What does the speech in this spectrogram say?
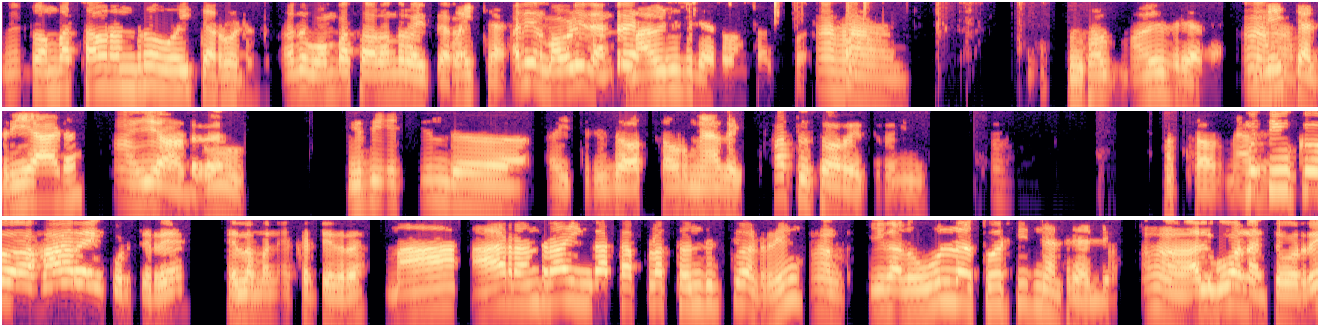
ಎಂಟು ಒಂಬತ್ ಸಾವಿರ ಅಂದ್ರು ಹೋಯ್ತಾರ ರೋಡ್. ಅದು ಒಂಬತ್ ಸಾವಿರ ಅಂದ್ರೆ ಹೋಯ್ತಾರ. ಹೋಯ್ತಾರ. ಅದೇನ್ ಮವಳಿದನ್ರಿ ಮಳಿದ್ರಿ ಅದು ಒಂದ್ ಸ್ವಲ್ಪ. ಒಂದ್ ಸ್ವಲ್ಪ ಮಳಿದ್ರಿ ಅದ. ಇದೈತಲ್ರಿ ಈ ಆಡ್? ಈ ಆರ್ಡ್ರಿ ಇದು ಹೆಚ್ಚಿಂದ ಐತ್ರಿ ಇದು ಹತ್ತು ಸಾವಿರ ಮ್ಯಾಗ ಐತಿ ಹತ್ತು ಸಾವಿರ ಐತ್ರಿ. ಹತ್ತ್ ಸಾವಿರ ಮತ್ ಇವಕ್ ಹಾರ ಹೆಂಗ್ ಕೊಡ್ತೀರಿ? ಎಲ್ಲ ಮನೆ ಕಟ್ಟಿದ್ರ? ಮಾ ಹಾರ ಅಂದ್ರ ಹಿಂಗ ತಪ್ಪಲ ತಂದಿರ್ತೀವಲ್ರಿ. ಹ್ಮ್. ಈಗ ಅದು ಹುಲ್ ತೋರ್ಸಿದ್ನಲ್ರಿ ಅಲ್ಲಿ. ಹಾ ಅಲ್ಲಿ ಹೋಗೋಣ ಅಂತ ತಗೋರಿ.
